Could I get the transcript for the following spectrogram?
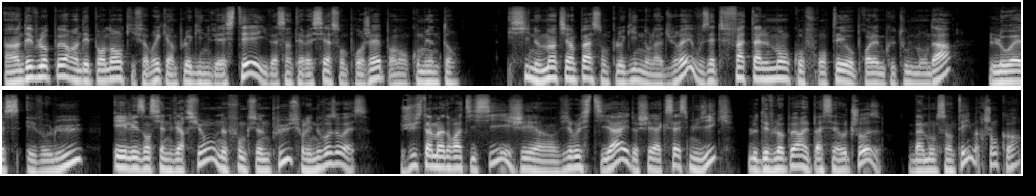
Un développeur indépendant qui fabrique un plugin VST, il va s'intéresser à son projet pendant combien de temps? S'il ne maintient pas son plugin dans la durée, vous êtes fatalement confronté au problème que tout le monde a, l'OS évolue, et les anciennes versions ne fonctionnent plus sur les nouveaux OS. Juste à ma droite ici, j'ai un virus TI de chez Access Music. Le développeur est passé à autre chose. Bah mon synthé, il marche encore.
